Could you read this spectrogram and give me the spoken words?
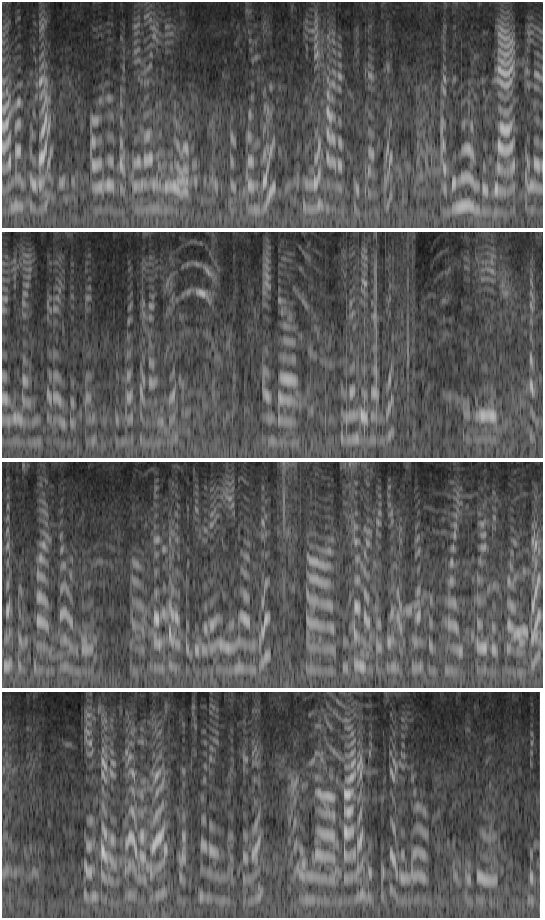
ರಾಮ ಕೂಡ ಅವರು ಬಟ್ಟೆನ ಇಲ್ಲಿ ಹೊಕ್ಕೊಂಡು ಇಲ್ಲೇ ಹಾರಾಕ್ತಿದ್ರಂತೆ. ಅದೂ ಒಂದು ಬ್ಲ್ಯಾಕ್ ಕಲರ್ ಆಗಿ ಲೈನ್ ಥರ ಇದೆ ಫ್ರೆಂಡ್ಸ್, ತುಂಬ ಚೆನ್ನಾಗಿದೆ. ಆ್ಯಂಡ್ ಇನ್ನೊಂದೇನು ಅಂದರೆ, ಇಲ್ಲಿ ಅರ್ಶಿನ ಕುಂಕುಮ ಅಂತ ಒಂದು ಕಲ್ ಥರ ಕೊಟ್ಟಿದ್ದಾರೆ. ಏನು ಅಂದರೆ ಸೀತಾಮಾತೆಗೆ ಅರ್ಶಿನ ಕುಂಕುಮ ಇಟ್ಕೊಳ್ಬೇಕು ಅಂತ ಕೇಳ್ತಾರಂತೆ. ಆವಾಗ ಲಕ್ಷ್ಮಣ ಏನು ಮಾಡ್ತಾನೆ, ಒಂದು ಬಾಣ ಬಿಟ್ಬಿಟ್ಟು ಅದೆಲ್ಲೋ ಇದು ಬೆಟ್ಟ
